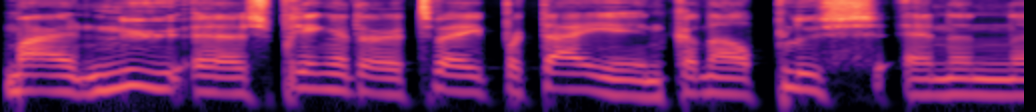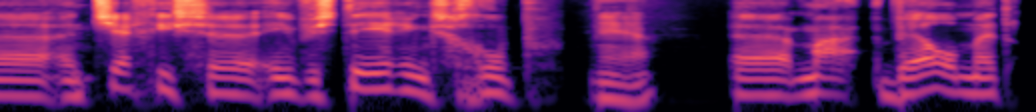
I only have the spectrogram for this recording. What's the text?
Maar nu springen er twee partijen in, Kanaal Plus en een, een Tsjechische investeringsgroep. Ja. Uh, maar wel met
